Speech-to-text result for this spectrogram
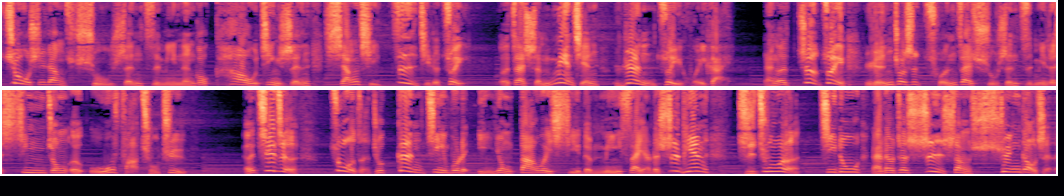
就是让属神子民能够靠近神，想起自己的罪，而在神面前认罪悔改。然而，这罪仍旧是存在属神子民的心中，而无法除去。而接着，作者就更进一步的引用大卫写的弥赛亚的诗篇，指出了基督来到这世上，宣告着：“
